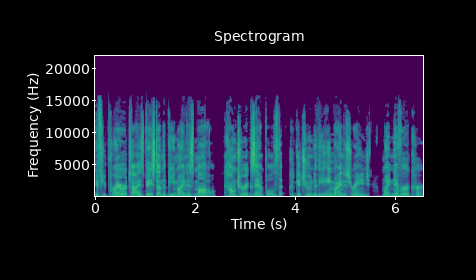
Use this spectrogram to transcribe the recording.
If you prioritize based on the B minus model, counterexamples that could get you into the A minus range might never occur.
